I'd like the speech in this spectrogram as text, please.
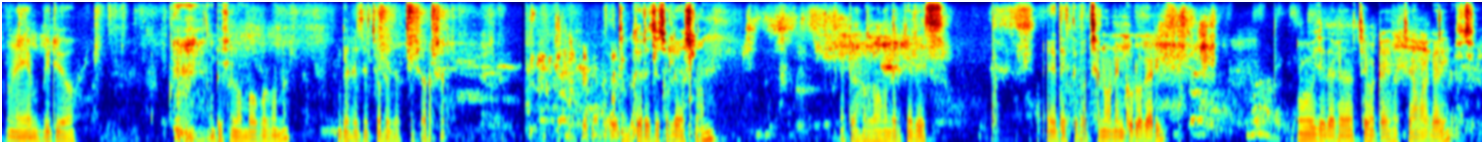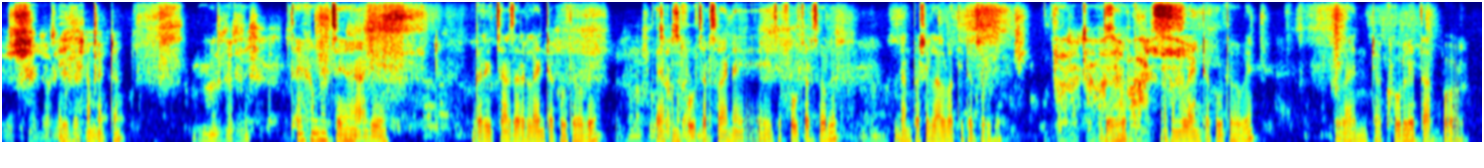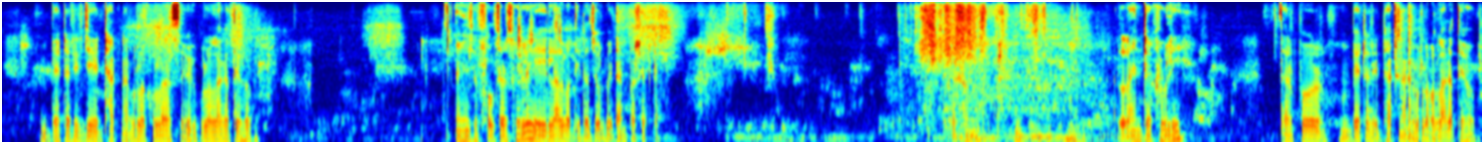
আমি ভিডিও বেশি লম্বাও করব না। গ্যারেজে চলে যাচ্ছি সরাসরি। গ্যারেজে চলে আসলাম। এটা হলো আমাদের গ্যারেজ। এই দেখতে পাচ্ছেন অনেকগুলো গাড়ি। ওই যে দেখা যাচ্ছে, ওটাই হচ্ছে আমার গাড়ি। এই যে সামনেরটা। আমার গাড়ি। এখন হচ্ছে আগে গাড়ির চার্জারের লাইনটা খুলতে হবে। এখনও ফুল চার্জ হয় নাই। এই যে ফুল চার্জ হলে ডান পাশে লাল বাতিটা জ্বলবে। যাই হোক এখন লাইনটা খুলতে হবে। লাইনটা খুলে তারপর ব্যাটারির যে ঢাকনাগুলো খোলা আছে ওইগুলো লাগাতে হবে। এই যে ফুল চার্জ হলে এই লাল বাতিটা জ্বলবে ডান পাশেরটা। লাইনটা খুলি। তারপর ব্যাটারির ঢাকনাগুলো লাগাতে হবে।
